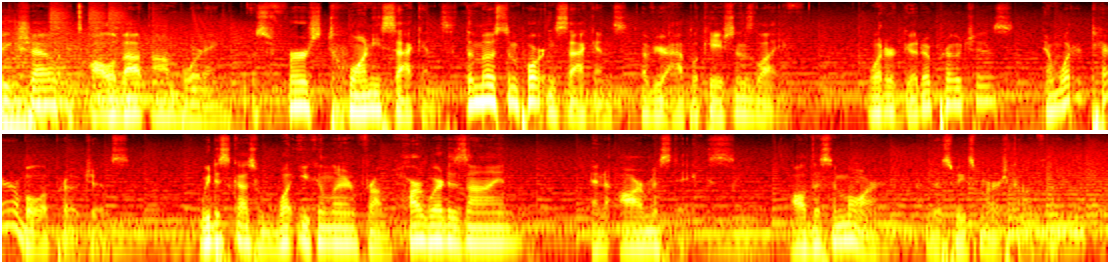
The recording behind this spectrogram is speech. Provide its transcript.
week's show, it's all about onboarding. Those first 20 seconds, the most important seconds of your application's life. What are good approaches and what are terrible approaches? We discuss what you can learn from hardware design and our mistakes. All this and more on this week's Merge Conflict.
